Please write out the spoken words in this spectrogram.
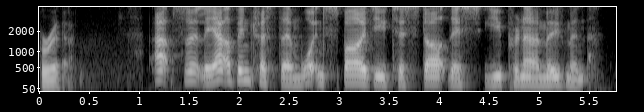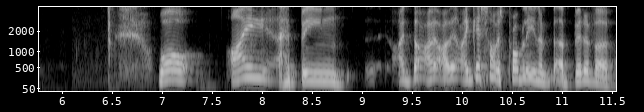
career. Absolutely. Out of interest, then, what inspired you to start this Youpreneur movement? Well, I had been. I, I, I, guess I was probably in a, a, bit of a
